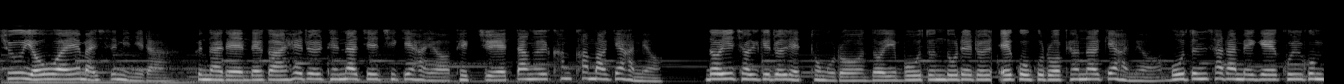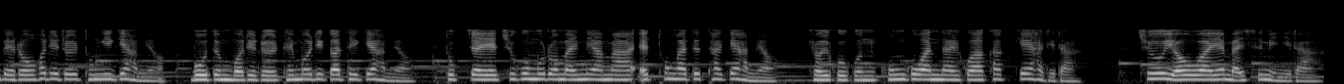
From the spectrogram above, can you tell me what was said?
주 여호와의 말씀이니라. 그날에 내가 해를 대낮에 지게 하여 백주의 땅을 캄캄하게 하며 너희 절기를 애통으로 너희 모든 노래를 애곡으로 변하게 하며 모든 사람에게 굵은 배로 허리를 동이게 하며 모든 머리를 대머리가 되게 하며 독자의 죽음으로 말미암아 애통하듯 하게 하며 결국은 공고한 날과 같게 하리라. 주 여호와의 말씀이니라.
